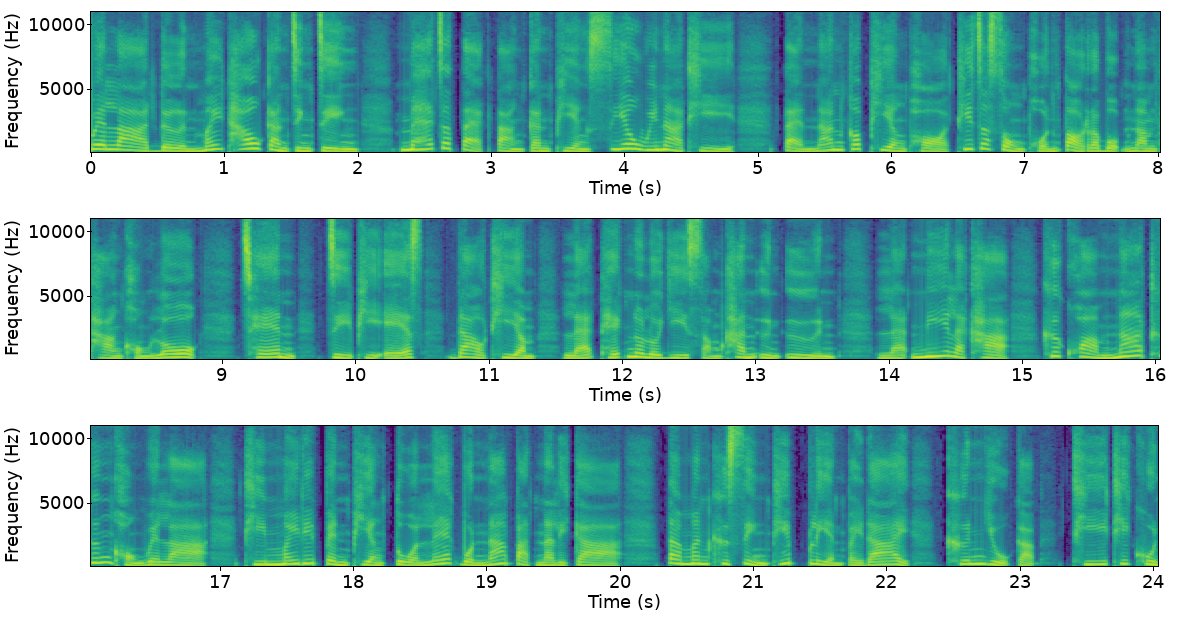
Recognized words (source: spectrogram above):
เวลาเดินไม่เท่ากันจริง ๆ แม้จะแตกต่างกันเพียงเสี้ยววินาที แต่นั่นก็เพียงพอที่จะส่งผลต่อระบบนำทางของโลก เช่น GPS ดาวเทียม และเทคโนโลยีสำคัญอื่นๆ และนี่แหละค่ะ คือความน่าทึ่งของเวลาที่ไม่ได้เป็นเพียงตัวเลขบนหน้าปัดนาฬิกา แต่มันคือสิ่งที่เปลี่ยนไปได้ ขึ้นอยู่กับที่ที่คุณ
